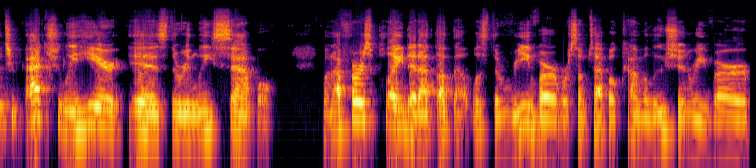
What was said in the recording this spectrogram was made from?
What you actually hear is the release sample. When I first played it, I thought that was the reverb or some type of convolution reverb.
